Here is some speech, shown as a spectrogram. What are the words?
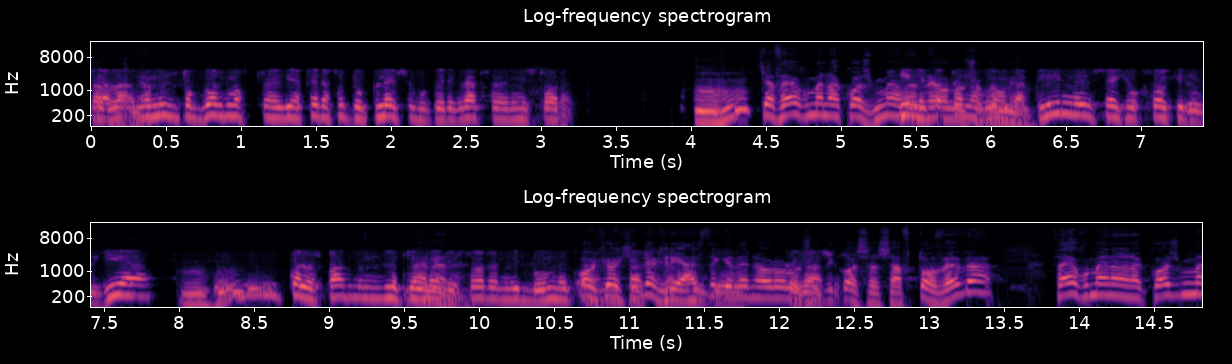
Αλλά νομίζω τον κόσμο αυτό τον ενδιαφέρει αυτό το πλαίσιο που περιγράψαμε εμείς τώρα. Mm-hmm. Και θα έχουμε ένα κόσμο, ένα νέο νοσοκομείο. κλίνες, έχει 8 χειρουργία. Mm-hmm. Τέλος πάντων, λεπτομέρειες ναι, ναι, ναι. τώρα μην μπούμε. Όχι, όχι, δεν χρειάζεται και δεν είναι ο ρόλος ο δικός σας. Αυτό βέβαια θα έχουμε ένα κόσμο,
